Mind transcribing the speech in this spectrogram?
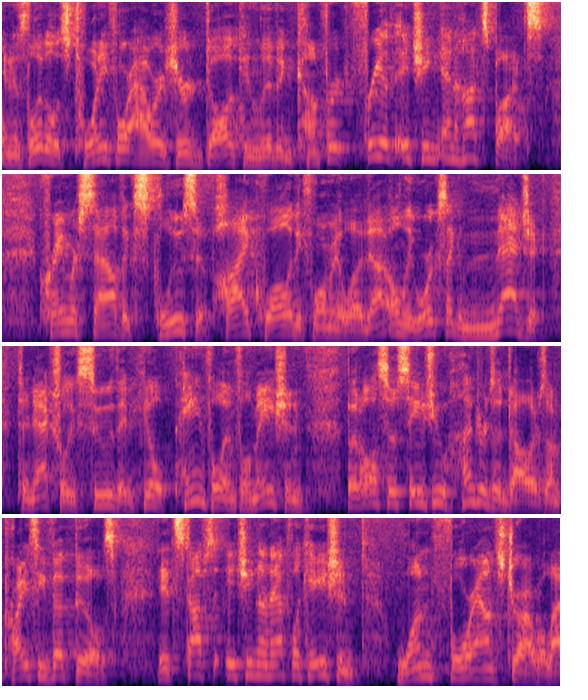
in as little as 24 hours, your dog can live in comfort, free of itching and hot spots. Kramer's Salve exclusive, high quality formula not only works like magic to naturally soothe and heal painful inflammation, but also saves you hundreds of dollars on pricey vet bills. It stops itching on application. One four ounce jar will last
